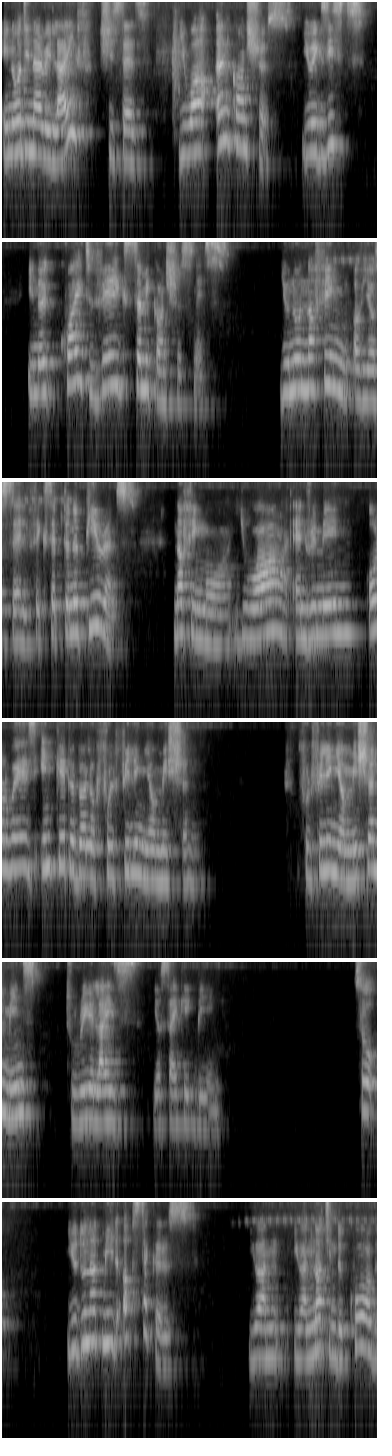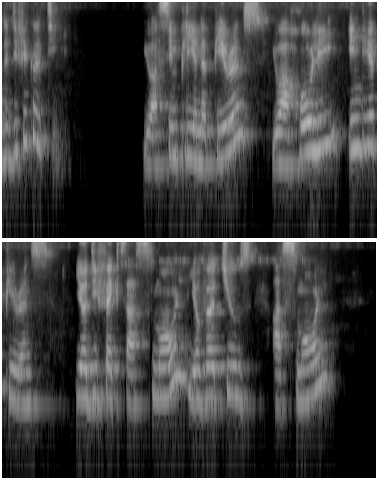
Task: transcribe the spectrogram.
In ordinary life, she says, you are unconscious. You exist in a quite vague semi-consciousness. You know nothing of yourself except an appearance, nothing more. You are and remain always incapable of fulfilling your mission fulfilling your mission means to realize your psychic being. So you do not meet obstacles. You are, you are not in the core of the difficulty. You are simply an appearance. You are wholly in the appearance. Your defects are small. Your virtues are small.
